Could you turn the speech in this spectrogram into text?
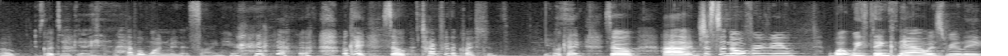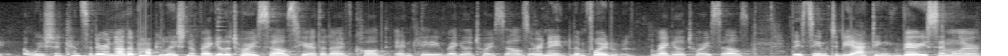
Oh, Is good. Okay. I have a one minute sign here. okay, so time for the questions. Yes. Okay, so uh, just an overview. What we think now is really we should consider another population of regulatory cells here that I've called NK regulatory cells or innate lymphoid regulatory cells. They seem to be acting very similar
